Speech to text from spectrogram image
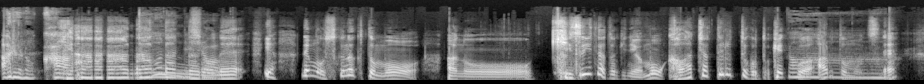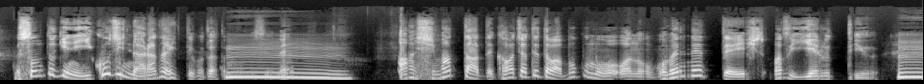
あるのいか。やー、どうな何なんんでしょう？だろうね。いや、でも少なくとも、あのー気づいた時にはもう変わっちゃってるってこと結構あると思うんですね。その時に意固地にならないってことだと思うんですよね。あ、しまったって変わっちゃってたわ。僕も、あの、ごめんねって、まず言えるっていう。うん。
